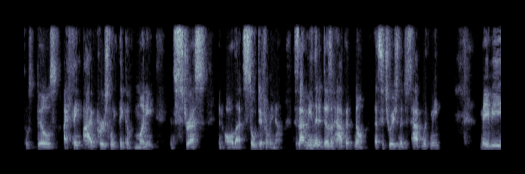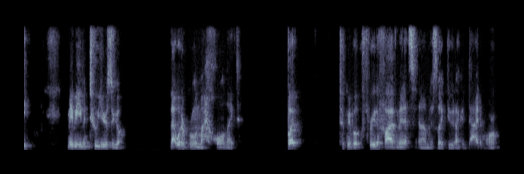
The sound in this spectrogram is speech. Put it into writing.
those bills. I think I personally think of money and stress and all that so differently now. Does that mean that it doesn't happen? No. That situation that just happened with me, maybe, maybe even two years ago, that would have ruined my whole night. But took me about three to five minutes, and I'm just like, dude, I could die tomorrow.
